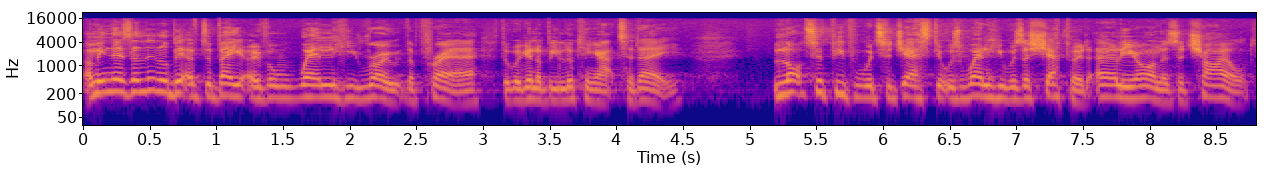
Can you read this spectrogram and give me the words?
I mean, there's a little bit of debate over when he wrote the prayer that we're going to be looking at today. Lots of people would suggest it was when he was a shepherd earlier on as a child,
